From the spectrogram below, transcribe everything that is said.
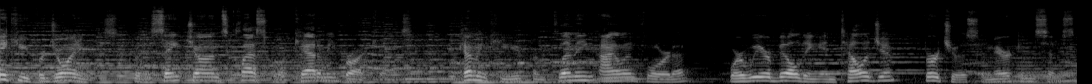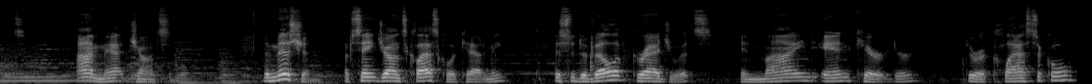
Thank you for joining us for the St. John's Classical Academy broadcast, coming to you from Fleming Island, Florida, where we are building intelligent, virtuous American citizens. I'm Matt Johnson. The mission of St. John's Classical Academy is to develop graduates in mind and character through a classical,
